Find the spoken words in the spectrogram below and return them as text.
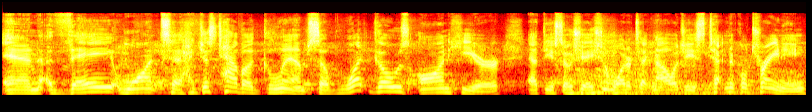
and they want to just have a glimpse of what goes on here at the Association of Water Technologies technical training,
